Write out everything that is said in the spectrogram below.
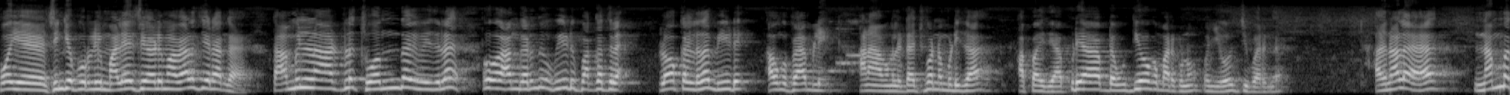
போய் சிங்கப்பூர்லேயும் மலேசியாவிலையுமா வேலை செய்கிறாங்க தமிழ்நாட்டில் சொந்த இதில் அங்கேருந்து வீடு பக்கத்தில் லோக்கலில் தான் வீடு அவங்க ஃபேமிலி ஆனால் அவங்கள டச் பண்ண முடியுதா? அப்போ இது அப்படியா அப்படி உத்தியோகமாக இருக்கணும்? கொஞ்சம் யோசிச்சு பாருங்கள் அதனால் நம்ம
